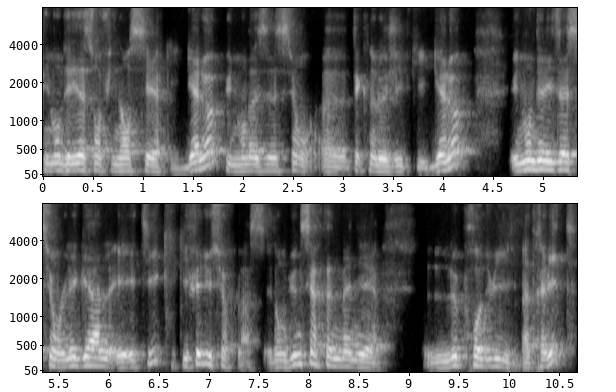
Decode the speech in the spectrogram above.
Une mondialisation financière qui galope, une mondialisation euh, technologique qui galope, une mondialisation légale et éthique qui fait du surplace. Et donc, d'une certaine manière, le produit va très vite,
